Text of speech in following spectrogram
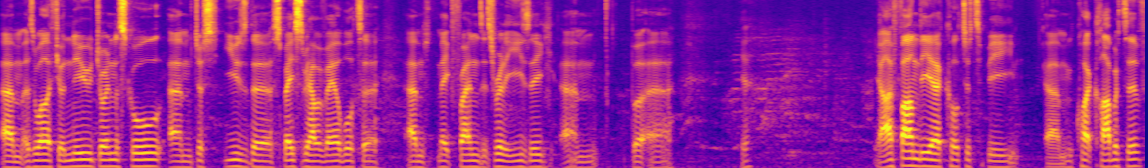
Um, as well, if you're new joining the school, um, just use the spaces we have available to um, make friends. It's really easy, um, but uh, yeah. Yeah, I found the uh, culture to be um, quite collaborative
